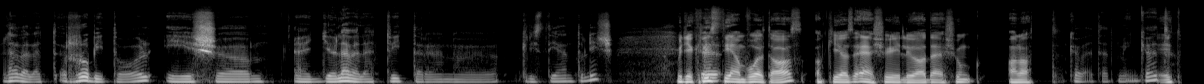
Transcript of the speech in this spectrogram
levelet Robitól, és ö, egy levelet Twitteren Krisztiántól is Ugye Krisztián volt az, aki az első élő adásunk alatt követett minket. itt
